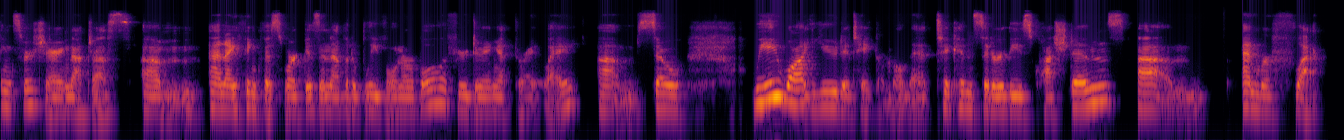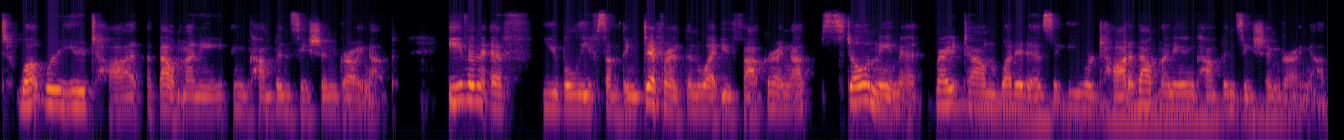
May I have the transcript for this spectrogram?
Thanks for sharing that, Jess. Um, and I think this work is inevitably vulnerable if you're doing it the right way. Um, so we want you to take a moment to consider these questions um, and reflect. What were you taught about money and compensation growing up? Even if you believe something different than what you thought growing up, still name it, write down what it is that you were taught about money and compensation growing up.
